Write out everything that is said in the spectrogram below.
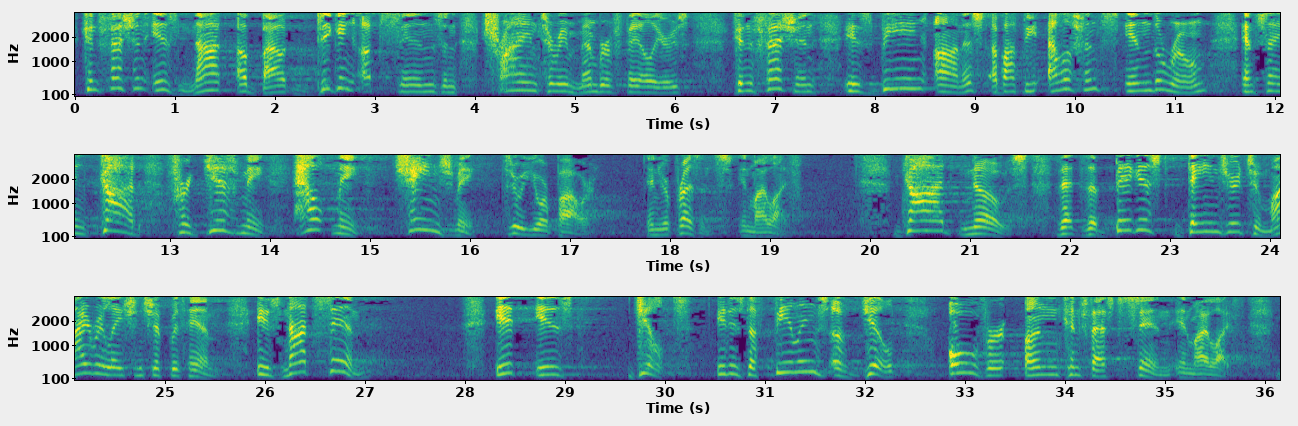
Confession is not about digging up sins and trying to remember failures. Confession is being honest about the elephants in the room and saying, God, forgive me, help me, change me through your power and your presence in my life. God knows that the biggest danger to my relationship with Him is not sin, it is guilt. It is the feelings of guilt over unconfessed sin in my life.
